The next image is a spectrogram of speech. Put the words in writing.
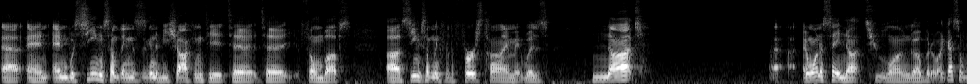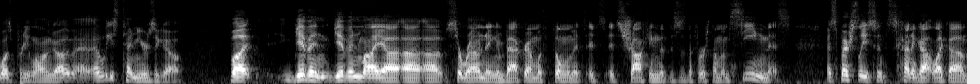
uh, and and was seeing something. This is going to be shocking to to, to film buffs. Uh, seeing something for the first time. It was not. I, I want to say not too long ago, but I guess it was pretty long ago, at least 10 years ago. But given given my uh, uh, uh, surrounding and background with film, it's it's it's shocking that this is the first time I'm seeing this, especially since it's kind of got like a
